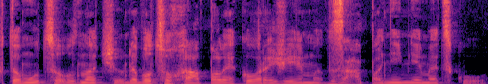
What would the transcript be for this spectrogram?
k tomu, co označil, nebo co chápal jako režim v západním Německu.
